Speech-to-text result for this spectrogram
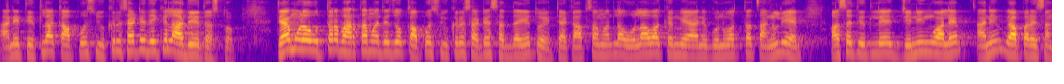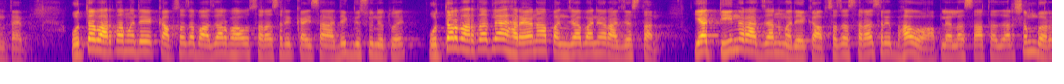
आणि तिथला कापूस विक्रीसाठी देखील आधी येत असतो. त्यामुळं उत्तर भारतामध्ये जो कापूस विक्रीसाठी सध्या येतोय त्या कापसामधला ओलावा कमी आहे आणि गुणवत्ता चांगली आहे असं तिथले जिनिंगवाले आणि व्यापारी सांगतायत. उत्तर भारतामध्ये कापसाचा बाजारभाव सरासरी काहीसा अधिक दिसून येतोय. उत्तर भारतातल्या हरियाणा पंजाब आणि राजस्थान या तीन राज्यांमध्ये कापसाचा सरासरी भाव आपल्याला सात हजार शंभर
